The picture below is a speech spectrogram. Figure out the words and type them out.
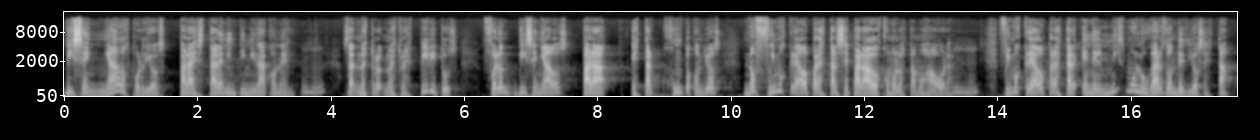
diseñados por Dios para estar en intimidad con Él. Ujú, O sea, nuestro, nuestros espíritus fueron diseñados para estar junto con Dios. No fuimos creados para estar separados como lo estamos ahora. Fuimos creados para estar en el mismo lugar donde Dios está.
